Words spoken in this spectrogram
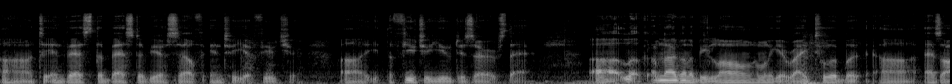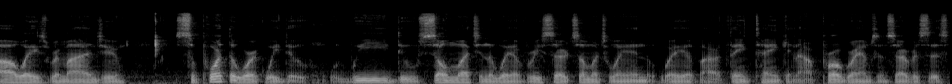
uh, to invest the best of yourself into your future. Uh, the future you deserves that. Uh, look, I'm not going to be long. I'm going to get right to it. But uh, as I always remind you, support the work we do. We do so much in the way of research, so much way in the way of our think tank and our programs and services.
